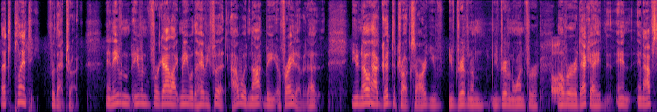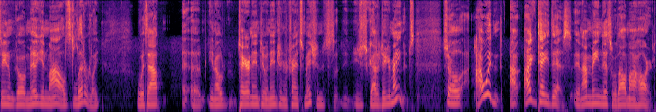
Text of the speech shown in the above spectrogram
That's plenty for that truck, and even even for a guy like me with a heavy foot, I would not be afraid of it. I, you know how good the trucks are. You've you've driven them. You've driven one for over a decade, and and I've seen them go a million miles literally without. Uh, you know, tearing into an engine or transmission, So you just got to do your maintenance. So I wouldn't. I, I can tell you this, and I mean this with all my heart.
